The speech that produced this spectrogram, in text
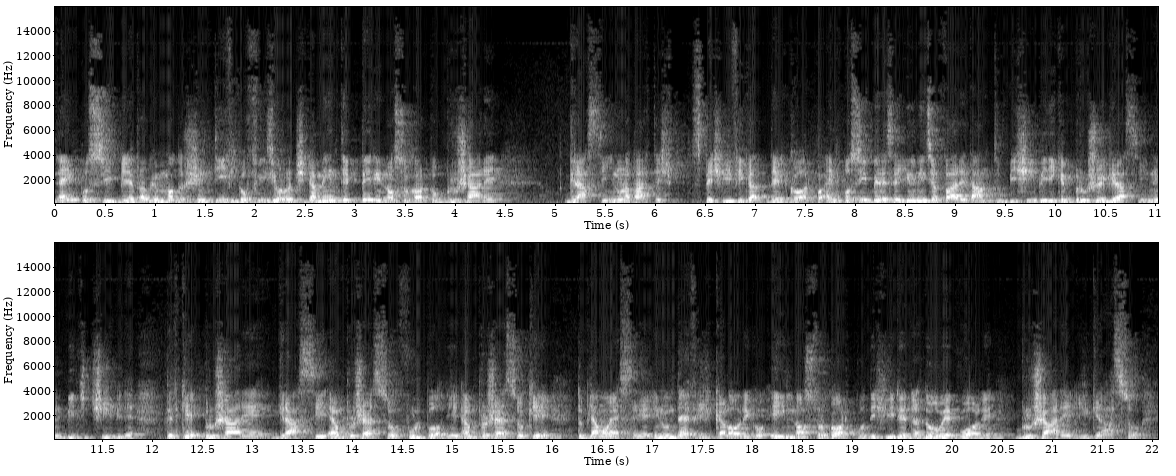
è impossibile proprio in modo scientifico, fisiologicamente per il nostro corpo bruciare grassi in una parte specifica del corpo. È impossibile se io inizio a fare tanti bicipiti che brucio i grassi nel bicipite, perché bruciare grassi è un processo full body, è un processo che dobbiamo essere in un deficit calorico e il nostro corpo decide da dove vuole bruciare il grasso.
